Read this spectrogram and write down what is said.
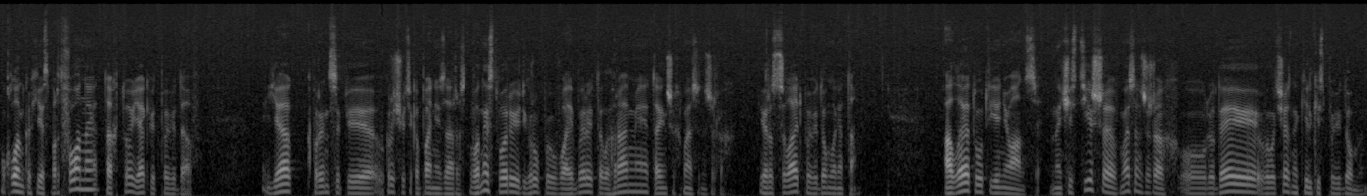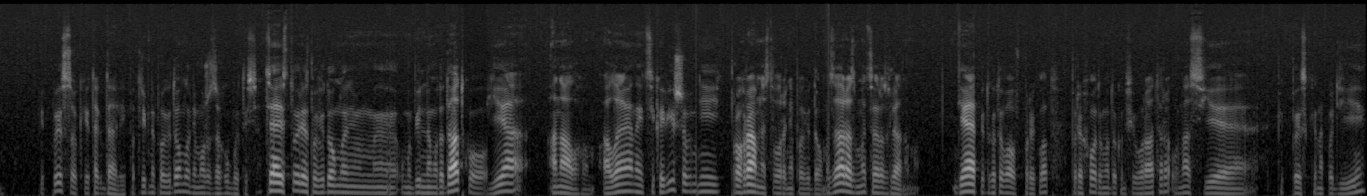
У колонках є смартфони та хто як відповідав. Як, в принципі, викручуються компанії зараз. Вони створюють групи у Viber, Телеграмі та інших месенджерах і розсилають повідомлення там. Але тут є нюанси. Найчастіше в месенджерах у людей величезна кількість повідомлень, підписок і так далі. Потрібне повідомлення може загубитися. Ця історія з повідомленнями у мобільному додатку є аналогом, але найцікавіше в ній програмне створення повідомлень. Зараз ми це розглянемо. Я підготував приклад. Переходимо до конфігуратора. У нас є підписки на події,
